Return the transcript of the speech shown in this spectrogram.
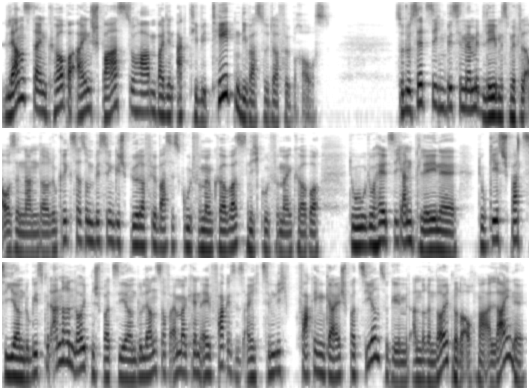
lernst deinen Körper ein, Spaß zu haben bei den Aktivitäten, die was du dafür brauchst. So, du setzt dich ein bisschen mehr mit Lebensmitteln auseinander. Du kriegst da so ein bisschen Gespür dafür, was ist gut für meinen Körper, was ist nicht gut für meinen Körper. Du, du hältst dich an Pläne, du gehst spazieren, du gehst mit anderen Leuten spazieren, du lernst auf einmal kennen, ey, fuck, es ist eigentlich ziemlich fucking geil, spazieren zu gehen mit anderen Leuten oder auch mal alleine.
